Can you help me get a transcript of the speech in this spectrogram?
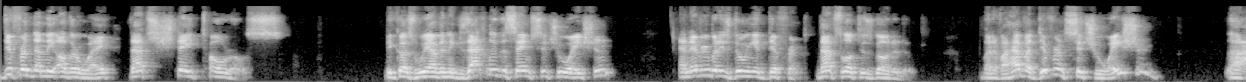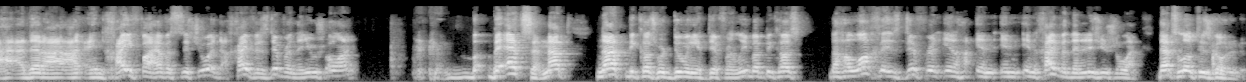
different than the other way. That's shtei toros. Because we have an exactly the same situation and everybody's doing it different. That's lotus go to do. But if I have a different situation, uh, that I, in Haifa I have a situation, Haifa is different than Yerushalayim. be'etzem, not, not because we're doing it differently, but because the halacha is different in in in, in Haifa than it is Yerushalayim. That's lotus go to do.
